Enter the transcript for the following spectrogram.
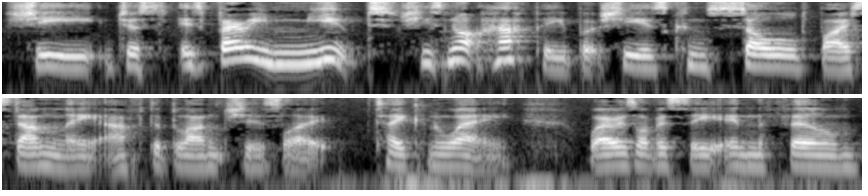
she just is very mute. She's not happy, but she is consoled by Stanley after Blanche is like taken away. Whereas obviously in the film,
